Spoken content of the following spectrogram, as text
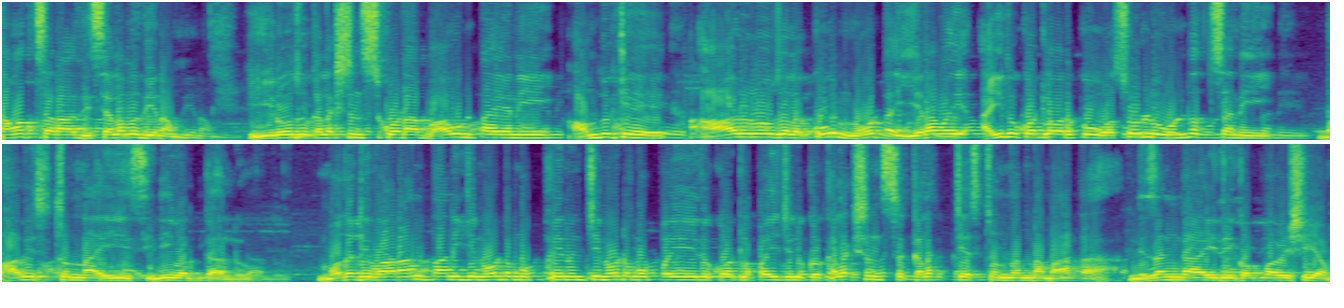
సంవత్సరాది సెలవు దినం. ఈ రోజు కలెక్షన్స్ కూడా బాగుంటాయని అందుకే ఆరు రోజులకు నూట ఇరవై ఐదు కోట్ల వరకు వసూళ్ళు ఉండొచ్చని భావిస్తున్నాయి సినీ వర్గాలు. మొదటి వారాంతానికి నూట ముప్పై నుంచి నూట ముప్పై ఐదు కోట్ల పైచులకు కలెక్షన్స్ కలెక్ట్ చేస్తుందన్న మాట నిజంగా ఇది గొప్ప విషయం.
